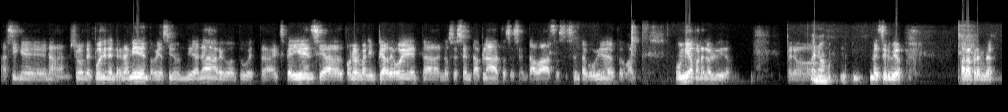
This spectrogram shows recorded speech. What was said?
Así que nada, yo después del entrenamiento, había sido un día largo, tuve esta experiencia de ponerme a limpiar de vuelta, los 60 platos, 60 vasos, 60 cubiertos, bueno, un día para el olvido. Pero bueno. me sirvió para aprender.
